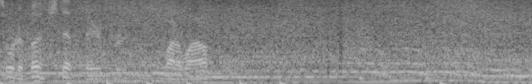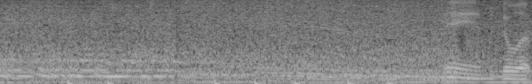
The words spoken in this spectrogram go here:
sort of bunched up there for quite a while. And we go up.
